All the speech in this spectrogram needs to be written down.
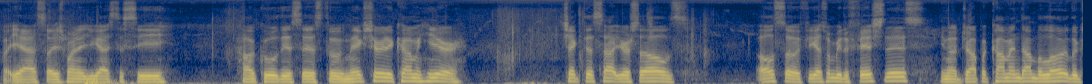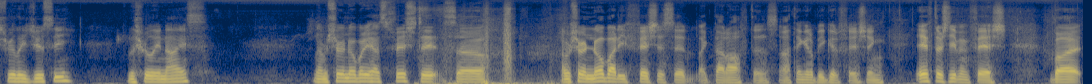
But yeah so i just wanted you guys to see how cool this is to make sure to come here. Check this out yourselves. Also if you guys want me to fish this you know drop a comment down below. It looks really juicy. It looks really nice and I'm sure nobody has fished it so I'm sure nobody fishes it like that often so I think it'll be good fishing if there's even fish. But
